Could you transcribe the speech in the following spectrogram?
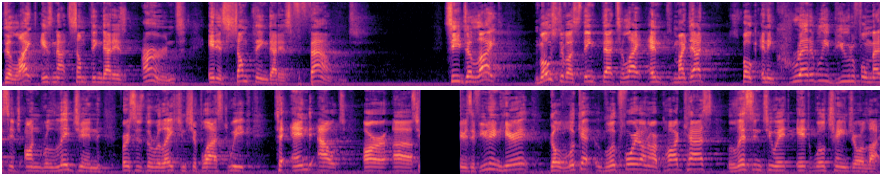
delight is not something that is earned, it is something that is found. See, delight, most of us think that delight, and my dad spoke an incredibly beautiful message on religion versus the relationship last week to end out our uh, series. If you didn't hear it, go look at look for it on our podcast, listen to it, it will change your life.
